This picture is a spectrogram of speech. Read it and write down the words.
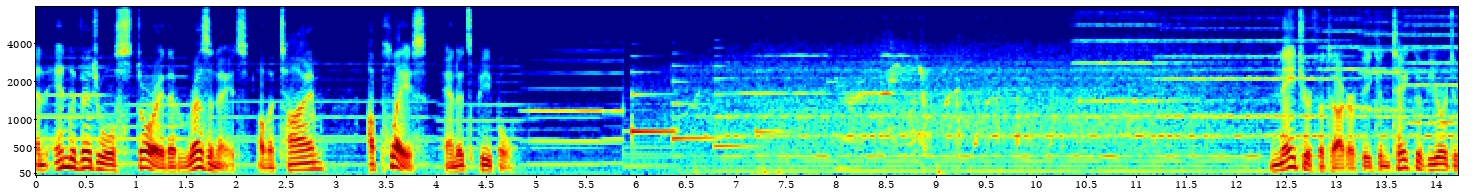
an individual story that resonates of a time, a place, and its people. Nature photography can take the viewer to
